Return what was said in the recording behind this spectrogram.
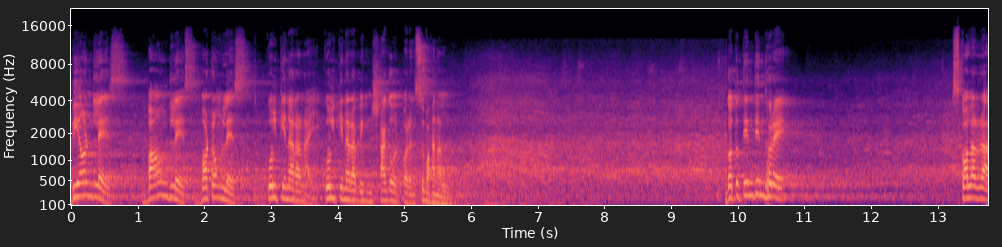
বিয়ন্ডলেস বাউন্ডলেস বটমলেস কুল কিনারা নাই, কুল কিনারা বিহীন সাগর পড়েন সুবাহান আল্লাহ গত তিন দিন ধরে স্কলাররা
